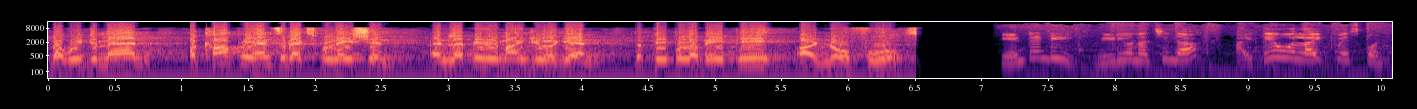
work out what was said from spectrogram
but we demand a comprehensive explanation. And let me remind you again, the people of AP are no fools. ఏంటండి వీడియో నచ్చిందా అయితే ఓ లైక్ వేసుకోండి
